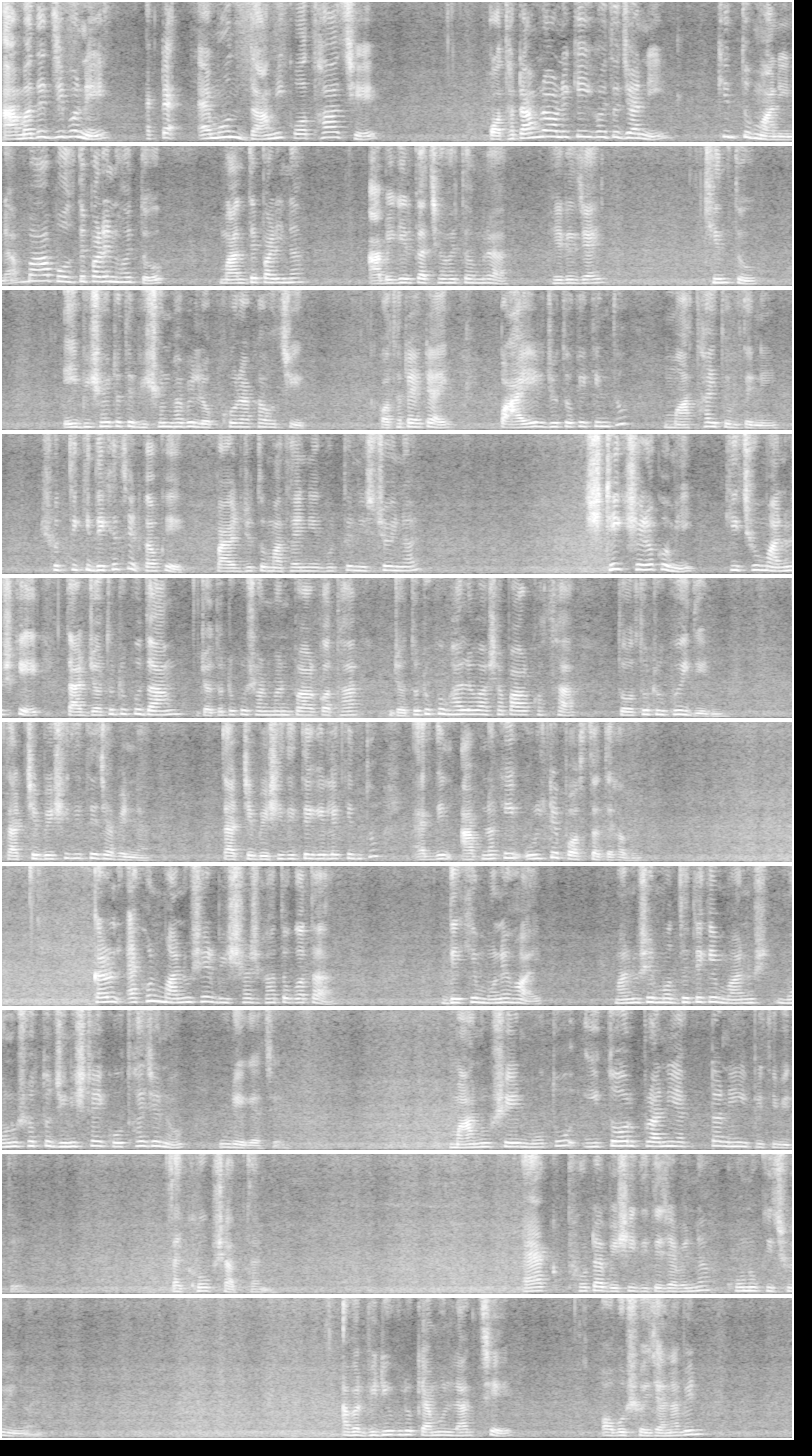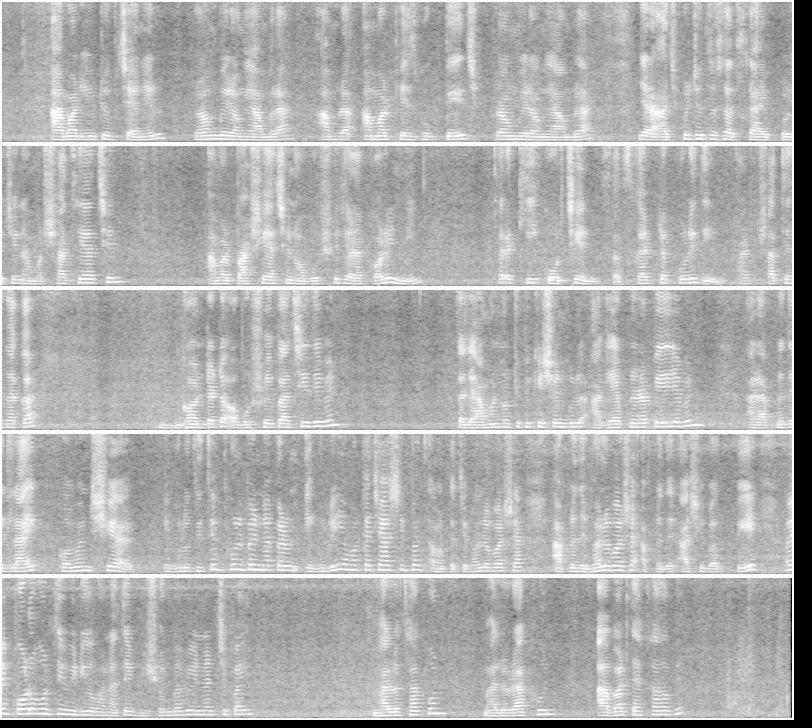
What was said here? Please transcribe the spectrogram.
আমাদের জীবনে একটা এমন দামি কথা আছে। কথাটা আমরা অনেকেই হয়তো জানি, কিন্তু মানি না বা বলতে পারেন হয়তো, মানতে পারি না। আবেগের কাছে হয়তো আমরা হেরে যাই। কিন্তু এই বিষয়টাতে ভীষণভাবে লক্ষ্য রাখা উচিত। কথাটা এটাই, পায়ের জুতোকে কিন্তু মাথায় তুলতে নেই। সত্যি কি দেখেছেন কাউকে? পায়ের জুতো মাথায় নিয়ে ঘুরতে নিশ্চয়ই নয়। ঠিক সেরকমই কিছু মানুষকে তার যতটুকু দাম, যতটুকু সম্মান পাওয়ার কথা, যতটুকু ভালোবাসা পাওয়ার কথা, ততটুকুই দিন। তার চেয়ে বেশি দিতে যাবেন না। তার চেয়ে বেশি দিতে গেলে কিন্তু একদিন আপনাকেই উল্টে পস্তাতে হবে। কারণ এখন মানুষের বিশ্বাসঘাতকতা দেখে মনে হয় মানুষের মধ্যে থেকে মানুষ, মনুষ্যত্ব জিনিসটাই কোথায় যেন উড়ে গেছে। মানুষের মতো ইতর প্রাণী একটা নেই পৃথিবীতে। তাই খুব সাবধান। এক ফোঁটা বেশি দিতে যাবেন না, কোনো কিছুই নয়। আবার ভিডিওগুলো কেমন লাগছে অবশ্যই জানাবেন। আমার ইউটিউব চ্যানেল রং বেরঙে আমরা আমরা, আমার ফেসবুক পেজ রং বেরঙে আমরা। যারা আজ পর্যন্ত সাবস্ক্রাইব করেছেন, আমার সাথে আছেন আমার পাশে আছেন অবশ্যই যারা করেননি, তারা কি করছেন সাবস্ক্রাইবটা করে দিন। আর সাথে থাকা ঘন্টাটা অবশ্যই বাঁচিয়ে দেবেন। তাহলে আমার নোটিফিকেশনগুলো আগে আপনারা পেয়ে যাবেন। আর আপনাদের লাইক কমেন্ট শেয়ার এগুলো দিতে ভুলবেন না, কারণ এগুলোই আমার কাছে আশীর্বাদ, আমার কাছে ভালোবাসা। আপনাদের ভালোবাসা, আপনাদের আশীর্বাদ পেয়ে আমি পরবর্তী ভিডিও বানাতে ভীষণভাবে এনার্জি পাই। ভালো থাকুন, ভালো রাখুন। আবার দেখা হবে।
